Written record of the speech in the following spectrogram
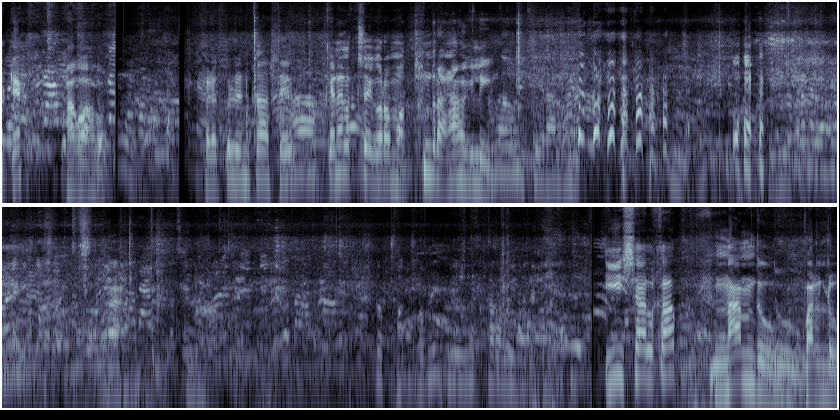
এতিয়া ভাগোৱা হ'ব। আছে কেনে লাগছে গৰমত চোন ৰাঙা হৈ গেলি ইশাল কাপ নাম দু পাল্লু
